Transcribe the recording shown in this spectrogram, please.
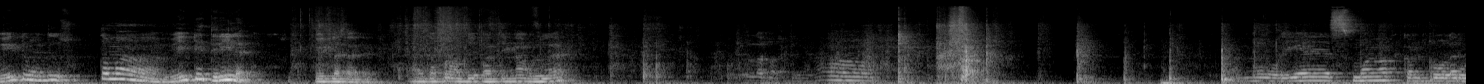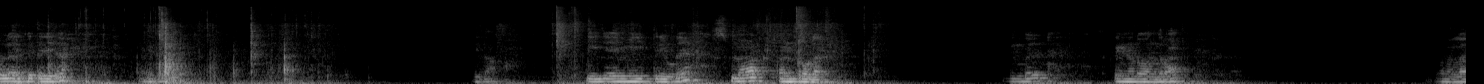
வெயிட்டும் வந்து சுத்தமாக வெயிட்டே தெரியல. வெயிட்லெஸ்ஸாக இருக்குது அதுக்கப்புறம் அப்படியே பார்த்தீங்கன்னா உள்ள உள்ள பார்த்தீங்கன்னா நம்மளுடைய ஸ்மார்ட் கண்ட்ரோலர் உள்ள இருக்குது தெரியுதா? இதுதான் டிஜே மினி த்ரீயோட ஸ்மார்ட் கண்ட்ரோலர் ஸ்க்ரீனோட வந்துடும் நல்லா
